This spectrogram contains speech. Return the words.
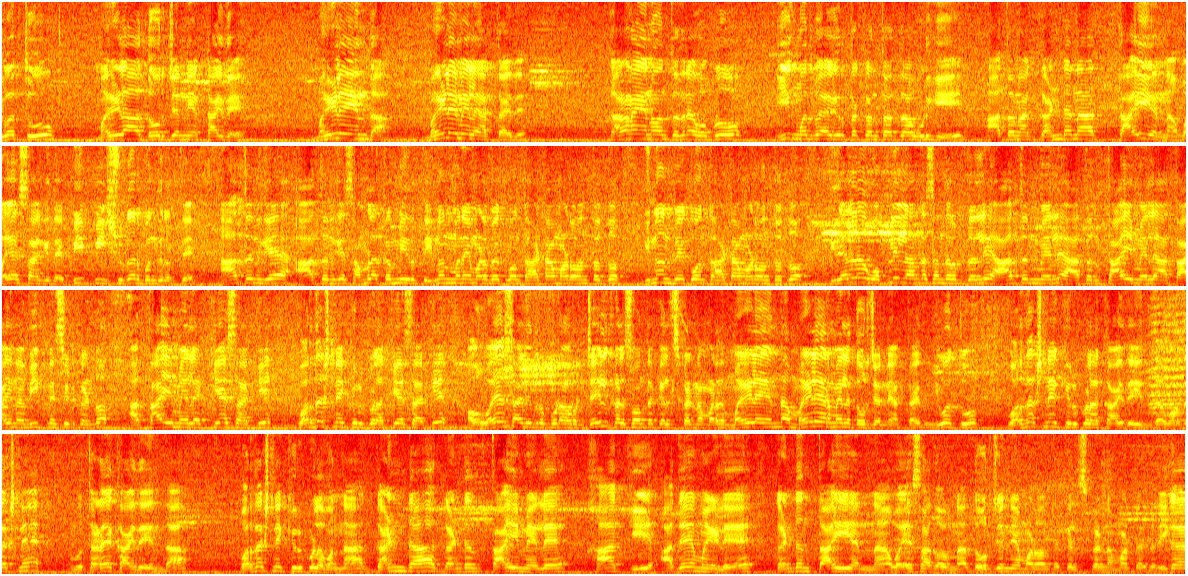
ಇವತ್ತು ಮಹಿಳಾ ದೌರ್ಜನ್ಯ ಕಾಯ್ದೆ ಮಹಿಳೆಯಿಂದ ಮಹಿಳೆ ಮೇಲೆ ಆಗ್ತಾ ಇದೆ. ಕಾರಣ ಏನು ಅಂತಂದರೆ ಒಬ್ಬಳು ಈಗ ಮದುವೆ ಆಗಿರ್ತಕ್ಕಂಥದ್ದು ಹುಡುಗಿ, ಆತನ ಗಂಡನ ತಾಯಿಯನ್ನು ವಯಸ್ಸಾಗಿದೆ, ಬಿ ಪಿ ಶುಗರ್ ಬಂದಿರುತ್ತೆ. ಆತನಿಗೆ ಆತನಿಗೆ ಸಂಬಳ ಕಮ್ಮಿ ಇರುತ್ತೆ. ಇನ್ನೊಂದು ಮನೆ ಮಾಡಬೇಕು ಅಂತ ಹಠ ಮಾಡುವಂಥದ್ದು, ಇನ್ನೊಂದು ಬೇಕು ಅಂತ ಹಠ ಮಾಡುವಂಥದ್ದು, ಇದೆಲ್ಲ ಒಪ್ಪಲಿಲ್ಲ ಅಂತ ಸಂದರ್ಭದಲ್ಲಿ ಆತನ ಮೇಲೆ, ಆತನ ತಾಯಿ ಮೇಲೆ, ಆ ತಾಯಿನ ವೀಕ್ನೆಸ್ ಇಟ್ಕೊಂಡು, ಆ ತಾಯಿ ಮೇಲೆ ಕೇಸ್ ಹಾಕಿ, ವರದಕ್ಷಿಣೆ ಕಿರುಕುಳ ಕೇಸ್ ಹಾಕಿ, ಅವ್ರು ವಯಸ್ಸಾಗಿದ್ರು ಕೂಡ ಅವ್ರನ್ನ ಜೈಲು ಕಳಿಸುವಂಥ ಕೆಲಸಗಳನ್ನ ಮಾಡಿದ್ರೆ ಮಹಿಳೆಯಿಂದ ಮಹಿಳೆಯರ ಮೇಲೆ ದೌರ್ಜನ್ಯ ಆಗ್ತಾ ಇದೆ. ಇವತ್ತು ವರದಕ್ಷಿಣೆ ಕಿರುಕುಳ ಕಾಯ್ದೆಯಿಂದ, ವರದಕ್ಷಿಣೆ ತಡೆ ಕಾಯ್ದೆಯಿಂದ ವರದಕ್ಷಿಣೆ ಕಿರುಕುಳವನ್ನು ಗಂಡ, ಗಂಡನ ತಾಯಿ ಮೇಲೆ ಹಾಕಿ ಅದೇ ಮಹಿಳೆ, ಗಂಡನ ತಾಯಿಯನ್ನು, ವಯಸ್ಸಾದವ್ರನ್ನ ದೌರ್ಜನ್ಯ ಮಾಡುವಂಥ ಕೆಲಸಗಳನ್ನ ಮಾಡ್ತಾ ಇದ್ದಾರೆ. ಈಗ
